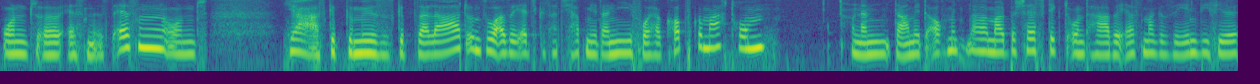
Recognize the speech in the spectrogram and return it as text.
und äh, Essen ist Essen und ja, es gibt Gemüse, es gibt Salat und so. Also ehrlich gesagt, ich habe mir da nie vorher Kopf gemacht drum und dann damit auch mit äh, mal beschäftigt und habe erstmal gesehen, wie viel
